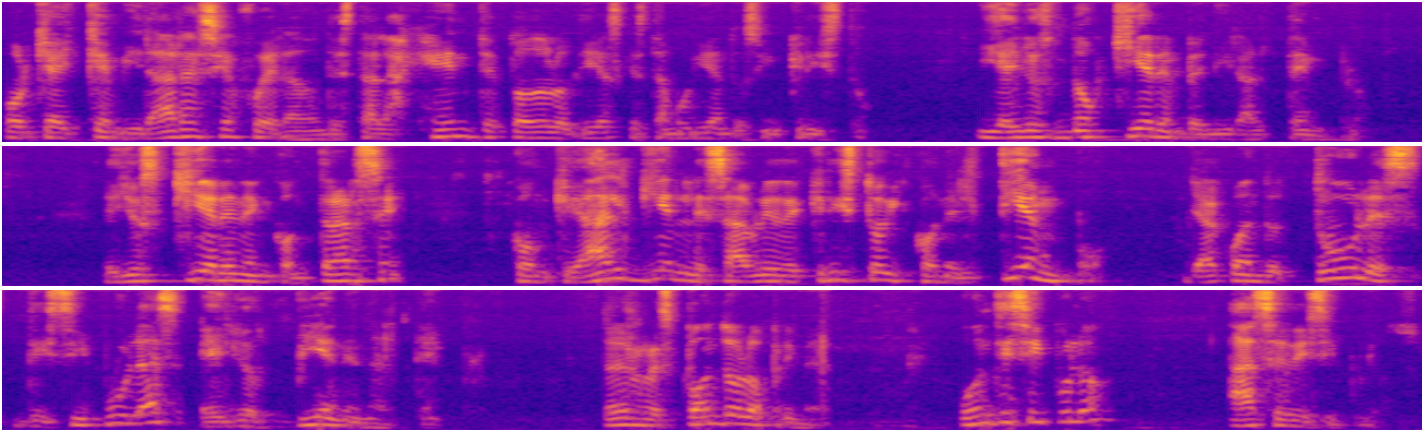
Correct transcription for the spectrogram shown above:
Porque hay que mirar hacia afuera, donde está la gente todos los días que está muriendo sin Cristo y ellos no quieren venir al templo. Ellos quieren encontrarse con que alguien les hable de Cristo y con el tiempo, ya cuando tú les discipulas, ellos vienen al templo. Entonces respondo lo primero. Un discípulo hace discípulos.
